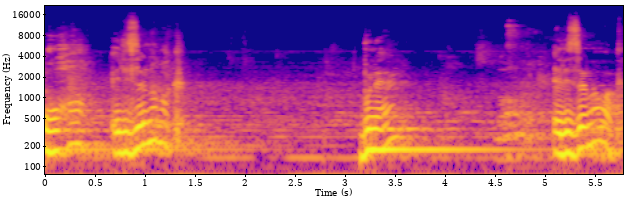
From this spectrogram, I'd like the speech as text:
Oha. El izlerine bak. Bu ne? El izlerine bak.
